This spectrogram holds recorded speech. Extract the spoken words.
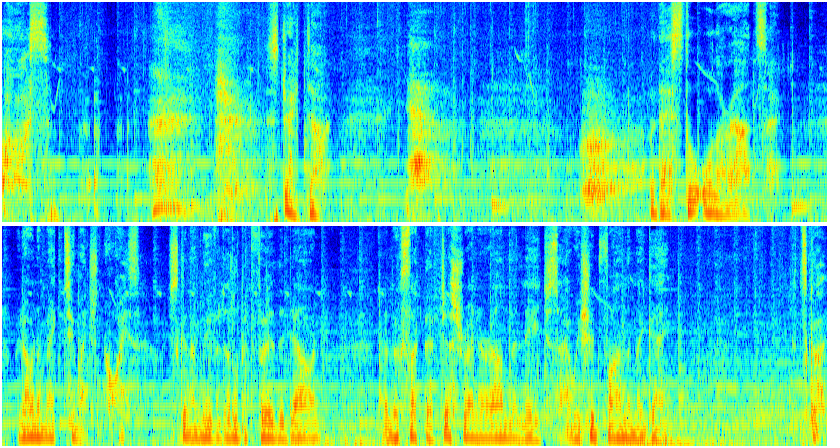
Awesome. Straight down. Yeah. But they're still all around, so we don't want to make too much noise. I'm just going to move a little bit further down. It looks like they've just run around the ledge, so we should find them again. Let's go.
